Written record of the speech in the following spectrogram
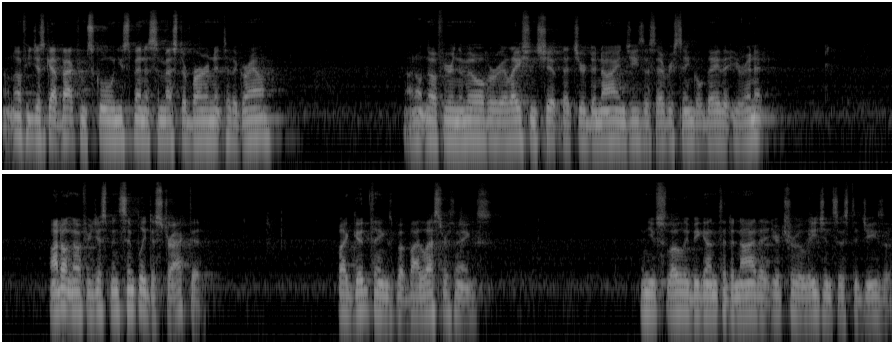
I don't know if you just got back from school and you spent a semester burning it to the ground. I don't know if you're in the middle of a relationship that you're denying Jesus every single day that you're in it. I don't know if you've just been simply distracted by good things, but by lesser things. And you've slowly begun to deny that your true allegiance is to Jesus.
